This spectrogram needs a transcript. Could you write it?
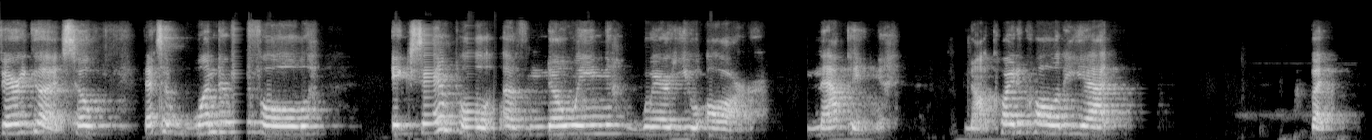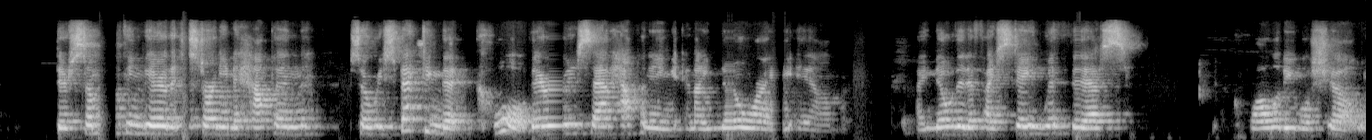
very good. So that's a wonderful example of knowing where you are, mapping. Not quite equality yet, but there's something there that's starting to happen. So respecting that, cool, there is that happening, and I know where I am. I know that if I stay with this, quality will show.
